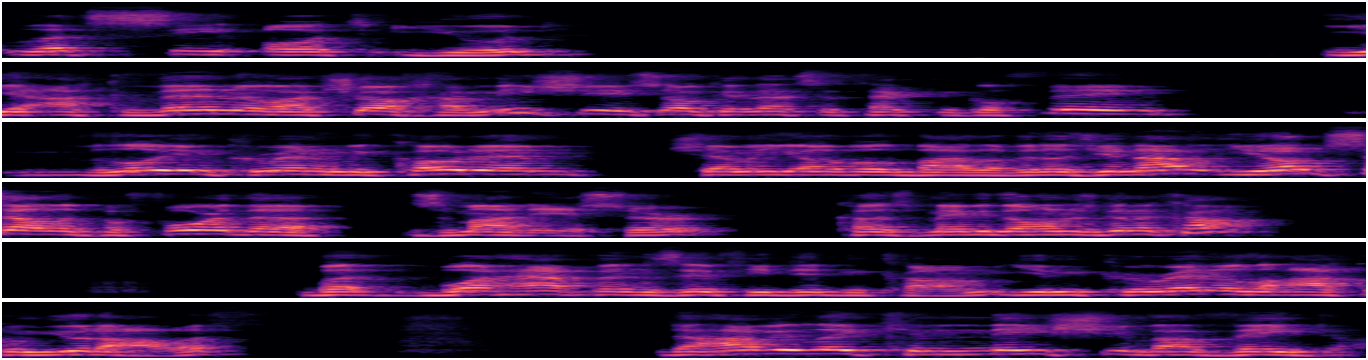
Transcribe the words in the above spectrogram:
let's see Ot Yud. Ya'akvenu achoch hamishis. Okay, that's a technical thing. V'loyim kurenu mikodem shema yovel ba'alav. You're not, you don't sell it before the zman iser because maybe the owner's going to come. But what happens if he didn't come? Yim kurenu la'akum yud aleph. Dahavile kimeshiv aveda.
